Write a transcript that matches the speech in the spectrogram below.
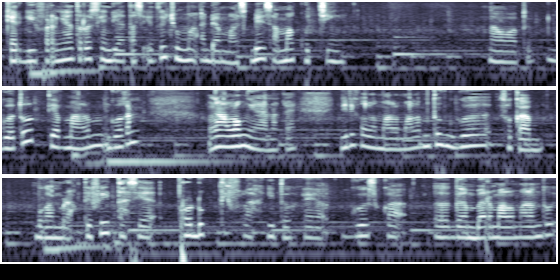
caregivernya terus yang di atas itu cuma ada mas B sama kucing. Nah waktu gue tuh tiap malam gue kan ngalong ya anaknya. Jadi kalau malam-malam tuh gue suka bukan beraktivitas ya produktif lah gitu. Kayak gue suka uh, gambar malam-malam tuh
